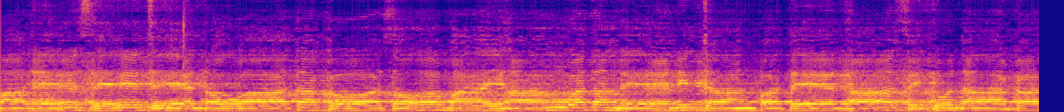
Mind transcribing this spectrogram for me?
มาเหสิเจตวาตโกสมัยหังวัฒเนนิจังปเตทาสิกุณากโ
